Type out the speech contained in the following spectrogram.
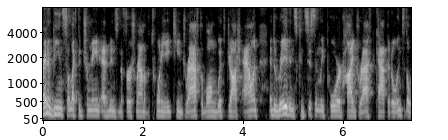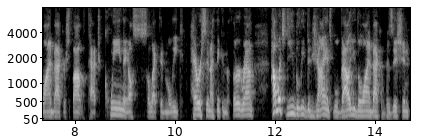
Brandon Beane selected Tremaine Edmunds in the first round of the 2018 draft, along with Josh Allen. And the Ravens consistently poured high draft capital into the linebacker spot with Patrick Queen. They also selected Malik Harrison, I think, in the third round. How much do you believe the Giants will value the linebacker position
